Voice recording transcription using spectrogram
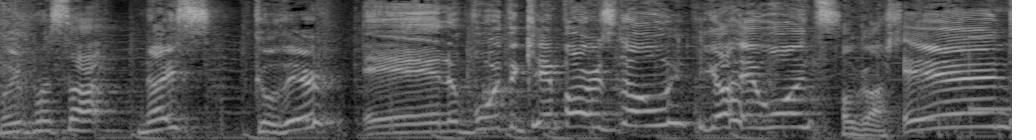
let me press that. Nice. Go there and avoid the campfires. No, you got hit once. Oh gosh. And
